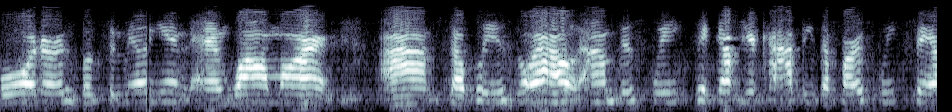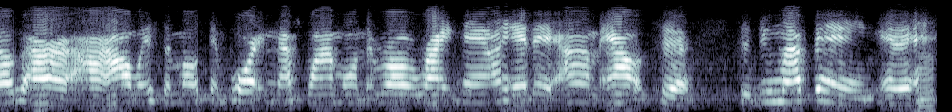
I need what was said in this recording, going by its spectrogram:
Borders, Books A Million, and Walmart. Um, so please go out um, this week, pick up your copy. The first week sales are, are always the most important. That's why I'm on the road right now, headed um, out to to do my thing and,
